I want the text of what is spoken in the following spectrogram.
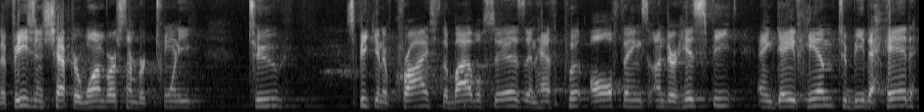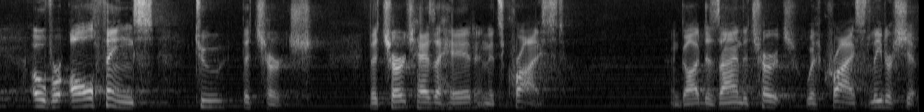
In Ephesians chapter 1, verse number 22, speaking of Christ, the Bible says, and hath put all things under his feet and gave him to be the head over all things to the church the church has a head, and it's Christ. And God designed the church with Christ's leadership.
